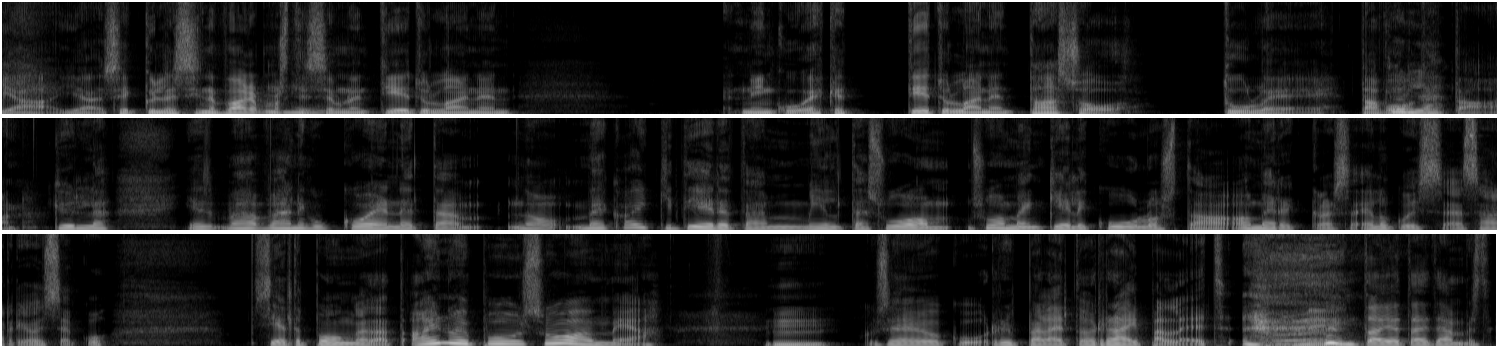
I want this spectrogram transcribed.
Ja, ja se kyllä siinä varmasti niin. semmoinen tietynlainen, niin kuin ehkä tietynlainen taso tulee, tavoitetaan. Kyllä, kyllä. ja mä vähän niin kuin koen, että no, me kaikki tiedetään, miltä suom, suomen kieli kuulostaa amerikkalaisissa elokuvissa ja sarjoissa, kun sieltä pongataan, että ainoa puhuu suomea – mm. kun se joku rypäleet on räipäleet niin. tai jotain tämmöistä.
